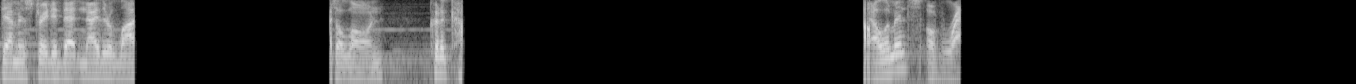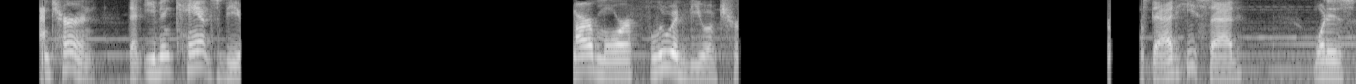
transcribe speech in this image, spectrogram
demonstrated that neither logic alone could account elements of In turn, that even Kant's view our more fluid view of truth. Instead, he said, what is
